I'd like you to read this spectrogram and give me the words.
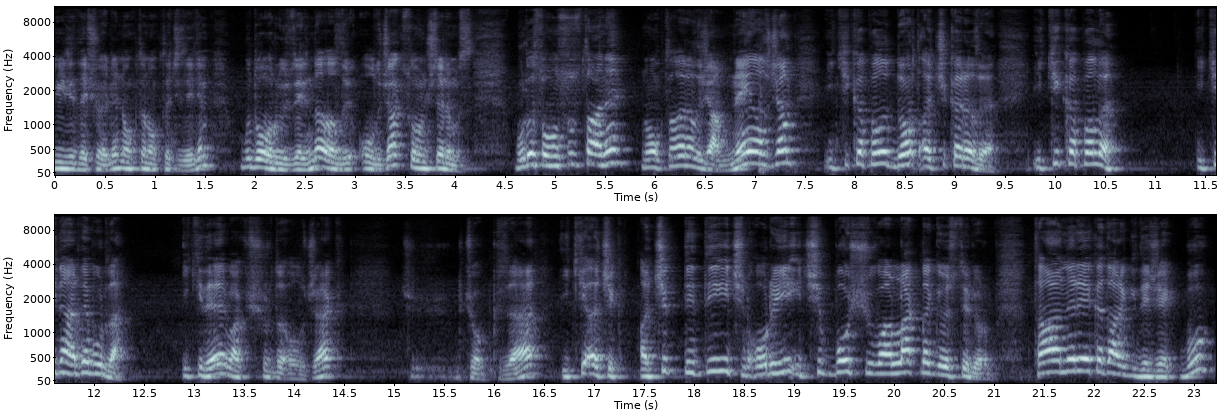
1'i de şöyle nokta nokta çizelim. Bu doğru üzerinde olacak sonuçlarımız. Burada sonsuz tane noktalar alacağım. Ne alacağım? 2 kapalı 4 açık aralığı. 2 kapalı. 2 nerede? Burada. 2 de bak şurada olacak. Çok güzel. 2 açık. Açık dediği için orayı içi boş yuvarlakla gösteriyorum. Ta nereye kadar gidecek bu?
